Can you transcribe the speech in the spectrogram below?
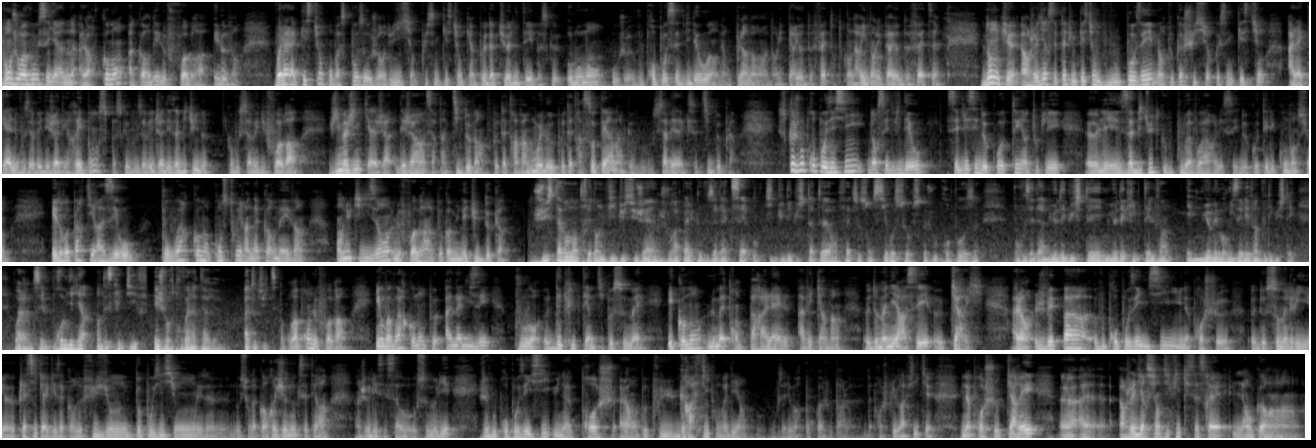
Bonjour à vous, c'est Yann. Alors, comment accorder le foie gras et le vin? Voilà la question qu'on va se poser aujourd'hui. En plus, c'est une question qui est un peu d'actualité parce qu'au moment où je vous propose cette vidéo, hein, on est en plein dans, les périodes de fête. En tout cas, on arrive dans les périodes de fête. Donc, alors je vais dire, c'est peut-être une question que vous vous posez, mais en tout cas, je suis sûr que c'est une question à laquelle vous avez déjà des réponses parce que vous avez déjà des habitudes quand vous servez du foie gras. J'imagine qu'il y a déjà un certain type de vin, peut-être un vin moelleux, peut-être un sauterne hein, que vous servez avec ce type de plat. Ce que je vous propose ici, dans cette vidéo, c'est de laisser de côté hein, toutes les, euh, les habitudes que vous pouvez avoir, laisser de côté les conventions, et de repartir à zéro pour voir comment construire un accord mets-vin en utilisant le foie gras un peu comme une étude de cas. Juste avant d'entrer dans le vif du sujet, hein, je vous rappelle que vous avez accès au kit du dégustateur. En fait, ce sont six ressources que je vous propose pour vous aider à mieux déguster, mieux décrypter le vin et mieux mémoriser les vins que vous dégustez. Voilà, donc c'est le premier lien en descriptif et je vous retrouve à l'intérieur. A tout de suite. Donc on va prendre le foie gras et on va voir comment on peut analyser pour euh, décrypter un petit peu ce mets et comment le mettre en parallèle avec un vin euh, de manière assez euh, carrée. Alors, je ne vais pas vous proposer ici une approche de sommellerie classique avec les accords de fusion, d'opposition, les notions d'accords régionaux, etc. Hein, je vais laisser ça au, sommelier. Je vais vous proposer ici une approche alors un peu plus graphique, on va dire. Vous allez voir pourquoi je vous parle d'approche plus graphique. Une approche carrée. Euh, alors, je vais dire scientifique, ce serait là encore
